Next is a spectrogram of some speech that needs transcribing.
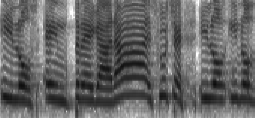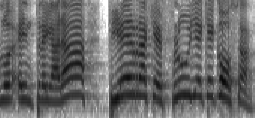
y los entregará, escuche, y, y nos lo entregará tierra que fluye, ¿qué cosa?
